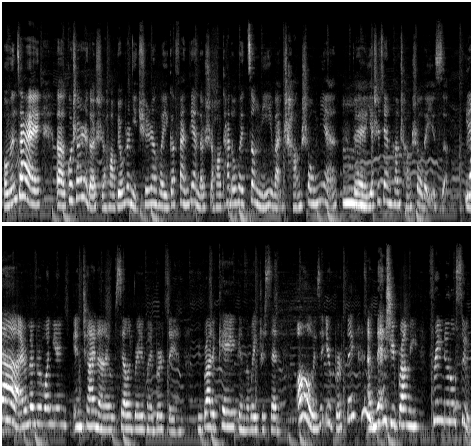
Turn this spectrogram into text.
我们在呃过生日的时候，比如说你去任何一个饭店的时候，他都会赠你一碗长寿面，嗯对，也是健康长寿的意思。 Yeah, I remember one year in, in China, I celebrated my birthday and we brought a cake, and the waitress said, Oh, is it your birthday? And then she brought me free noodle soup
